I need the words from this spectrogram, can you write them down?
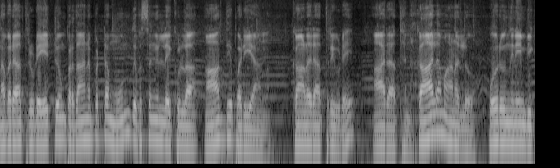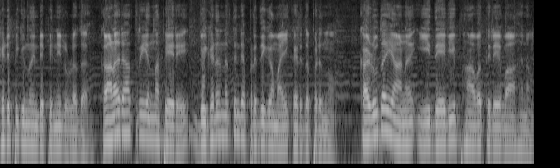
നവരാത്രിയുടെ ഏറ്റവും പ്രധാനപ്പെട്ട മൂന്ന് ദിവസങ്ങളിലേക്കുള്ള ആദ്യ പടിയാണ് കാളരാത്രിയുടെ ആരാധന. കാലമാണല്ലോ ഓരോന്നിനെയും വിഘടിപ്പിക്കുന്നതിന്റെ പിന്നിലുള്ളത്. കാളരാത്രി എന്ന പേര് വിഘടനത്തിന്റെ പ്രതീകമായി കരുതപ്പെടുന്നു. കഴുതയാണ് ഈ ദേവീഭാവത്തിലെ വാഹനം.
